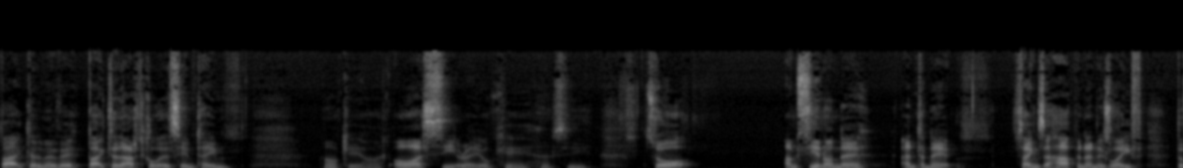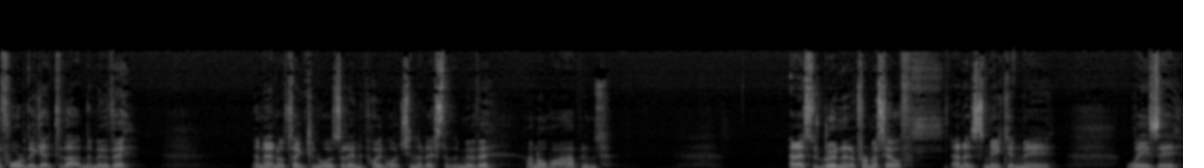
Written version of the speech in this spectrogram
Back to the movie, back to the article at the same time. Okay, oh, oh, I see, right, okay, I see. So I'm seeing on the internet things that happen in his life before they get to that in the movie. And then I'm thinking, oh, is there any point watching the rest of the movie? I know what happens. And it's ruining it for myself. And it's making me lazy.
